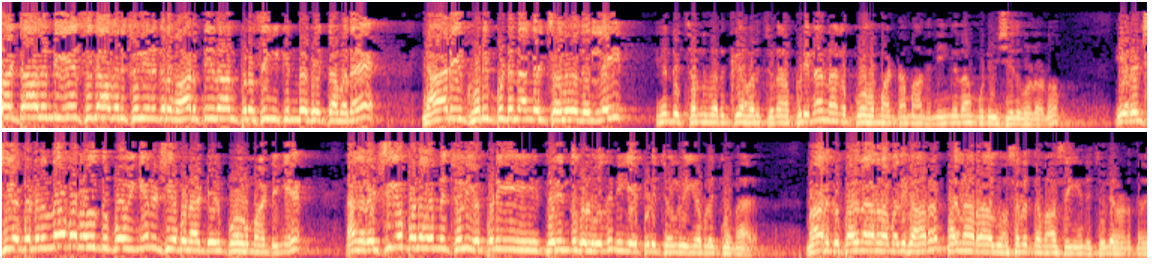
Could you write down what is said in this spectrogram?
மாட்டார் என்று இயேசுதாதர் சொல்லியிருக்கிற வார்த்தை தான் பிரசங்கிக்கின்றதை தவிர யாரையும் குறிப்பிட்டு நாங்கள் சொல்வதில்லை என்று சொன்னதற்கு அவர் சொன்னார். அப்படின்னா நாங்க போக மாட்டோம்? அது நீங்க தான் முடிவு செய்து கொள்ளணும். நீங்க ரட்சிக்கப்பட்டிருந்தா பரலோகத்துக்கு போவீங்க ரட்சிக்கப்படாட்டியும் போக மாட்டீங்க. நாங்க ரட்சிக்கப்படலன்னு சொல்லி எப்படி தெரிந்து கொள்வது? நீங்க எப்படி சொல்லுவீங்க அப்படின்னு சொன்னார். மார்க் பதினாறாம் அதிகாரம் பதினாறாவது வசனத்தை வாசிங்க சொல்லி இடத்துல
